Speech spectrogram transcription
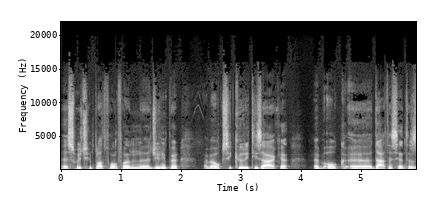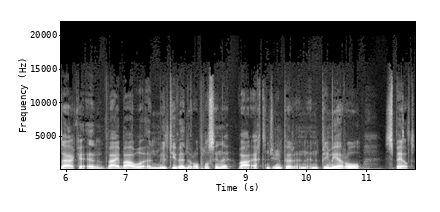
eh, switching platform van eh, Juniper. We hebben ook security zaken. We hebben ook eh datacenter zaken. En wij bouwen een multi-vendor oplossingen waar echt een Juniper een, een primair rol speelt.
